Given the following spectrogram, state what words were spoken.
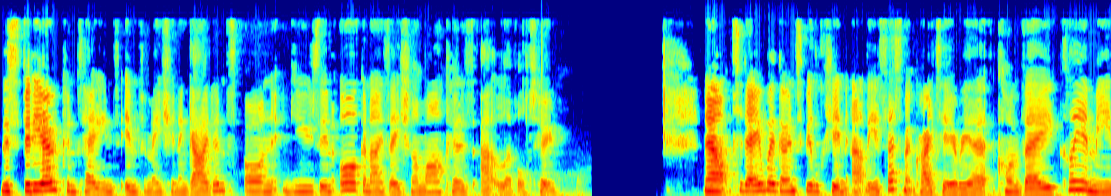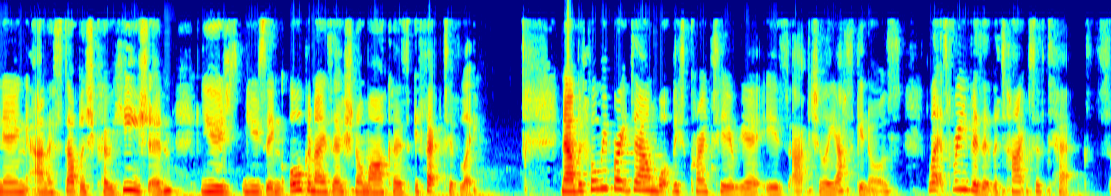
This video contains information and guidance on using organisational markers at Level 2. Now today we're going to be looking at the assessment criteria convey clear meaning and establish cohesion use, using organisational markers effectively. Now, before we break down what this criteria is actually asking us, let's revisit the types of texts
